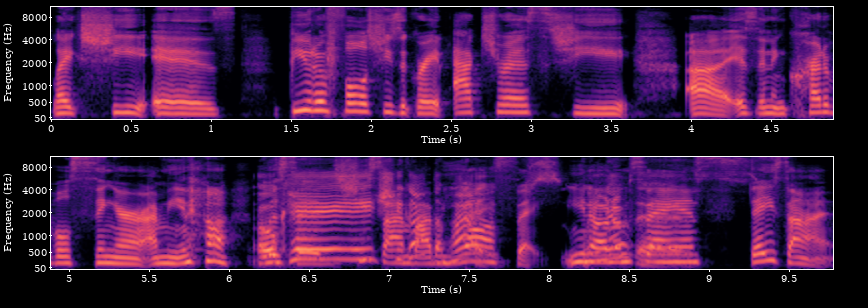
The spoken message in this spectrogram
Like she is beautiful. She's a great actress. She uh, is an incredible singer. I mean, Okay, she's she signed by Beyonce. You know what I'm saying? They signed.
